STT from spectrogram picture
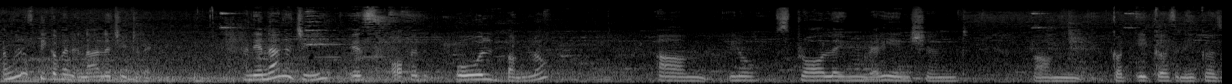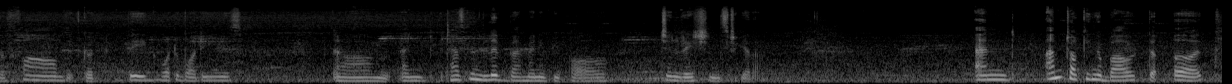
I'm going to speak of an analogy today. And the analogy is of an old bungalow, um, you know, sprawling, very ancient, um, got acres and acres of farm, it's got big water bodies, um, and it has been lived by many people generations together. And I'm talking about the earth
